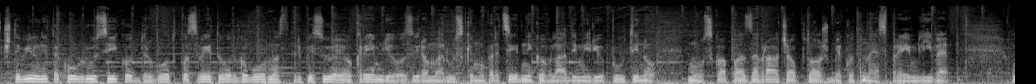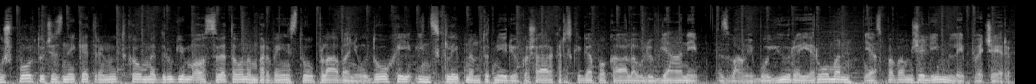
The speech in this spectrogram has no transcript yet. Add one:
Številni tako v Rusiji kot drugod po svetu odgovornost pripisujejo Kremlju oziroma ruskemu predsedniku Vladimirju Putinu. Moskva pa zavrača obtožbe kot nesprejemljive. V športu čez nekaj trenutkov med drugim o svetovnem prvenstvu v plavanju v Dohi in sklepnem turnirju košarkarskega pokala v Ljubljani. Z vami bo Jurej Roman, jaz pa vam želim lep večer.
